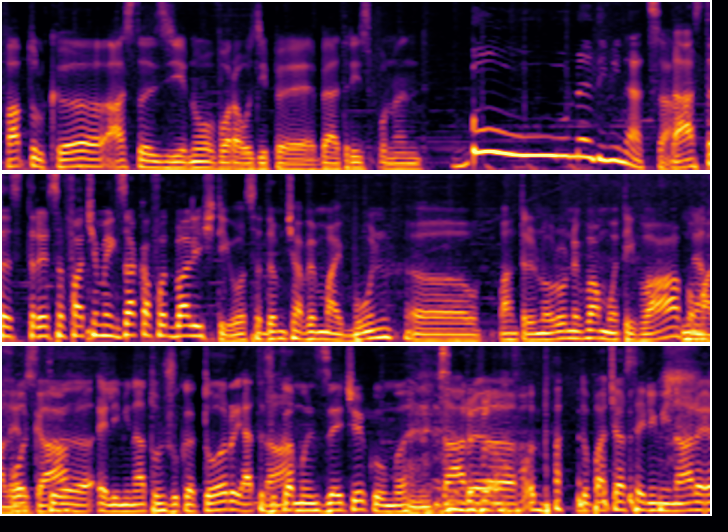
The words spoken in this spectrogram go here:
faptul că astăzi nu o vor auzi pe Beatrice spunând Bună dimineața! Dar astăzi trebuie să facem exact ca fotbaliștii. O să dăm ce avem mai bun. Uh, antrenorul ne va motiva, vom Ne-a alerga. fost uh, eliminat un jucător, iată Da. jucăm în 10, cum uh, se Dar întâmplă la uh, fotbal. după această eliminare,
